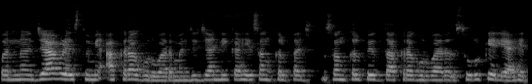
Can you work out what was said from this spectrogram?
पण ज्या वेळेस तुम्ही अकरा गुरुवार म्हणजे ज्यांनी काही संकल्प संकल्पयुक्त अकरा गुरुवार सुरू केले आहेत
